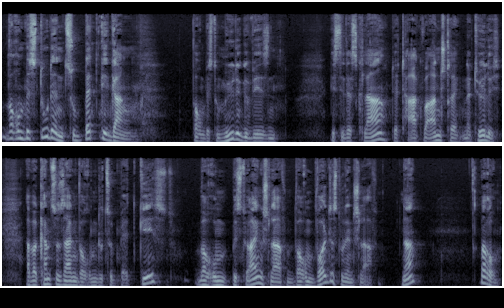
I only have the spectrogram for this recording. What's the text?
Warum bist du denn zu Bett gegangen? Warum bist du müde gewesen? Ist dir das klar? Der Tag war anstrengend, natürlich. Aber kannst du sagen, warum du zu Bett gehst? Warum bist du eingeschlafen? Warum wolltest du denn schlafen? Na? Warum?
